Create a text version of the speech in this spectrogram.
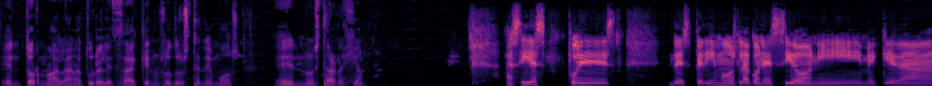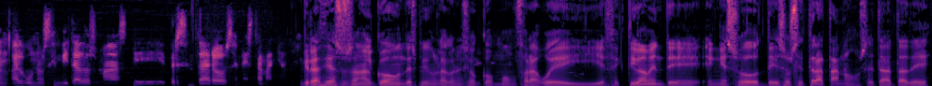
en torno a la naturaleza que nosotros tenemos en nuestra región. Así es, pues despedimos la conexión y me quedan algunos invitados más que presentaros en esta mañana. Gracias, Susana Alcón. Despedimos la conexión con Monfragüe y efectivamente en eso, de eso se trata, ¿no? Se trata de,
